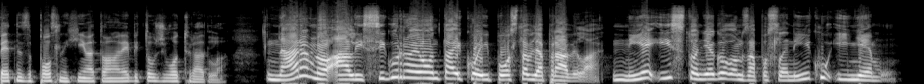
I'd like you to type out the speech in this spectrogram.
15 zaposlenih imate, ona ne bi to u životu radila. Naravno, ali sigurno je on taj koji postavlja pravila. Nije isto njegovom zaposleniku i njemu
